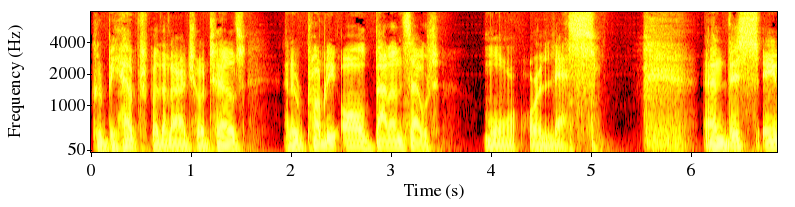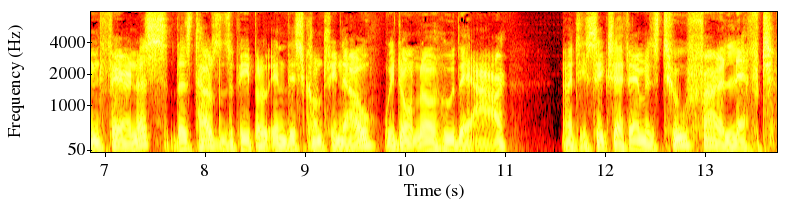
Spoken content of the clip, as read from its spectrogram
could be helped by the large hotels, and it would probably all balance out more or less. And this, in fairness, there's thousands of people in this country now. We don't know who they are. 96 FM is too far left,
